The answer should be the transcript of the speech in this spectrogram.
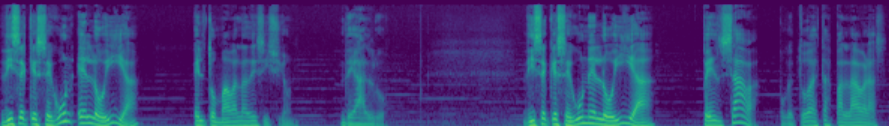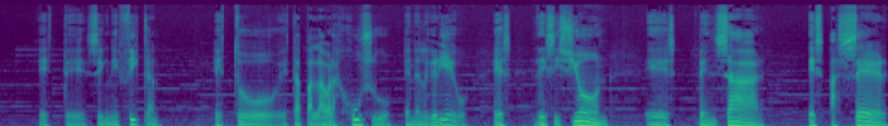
Dice que según él oía, él tomaba la decisión de algo. Dice que según él oía, pensaba porque todas estas palabras este, significan esto, esta palabra juzgo en el griego es decisión, es pensar, es hacer,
